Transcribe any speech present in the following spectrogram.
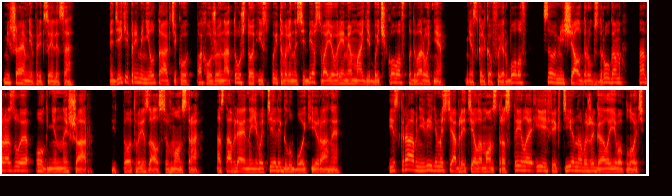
мешая мне прицелиться. Дикий применил тактику, похожую на ту, что испытывали на себе в свое время маги Бычкова в подворотне. Несколько фейерболов совмещал друг с другом, образуя огненный шар, и тот врезался в монстра, оставляя на его теле глубокие раны – Искра в невидимости облетела монстра с тыла и эффективно выжигала его плоть,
